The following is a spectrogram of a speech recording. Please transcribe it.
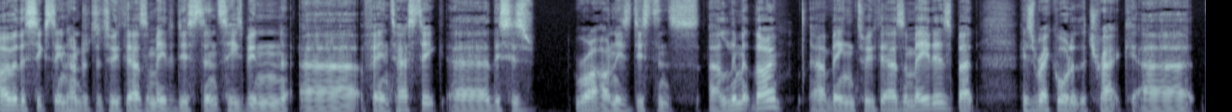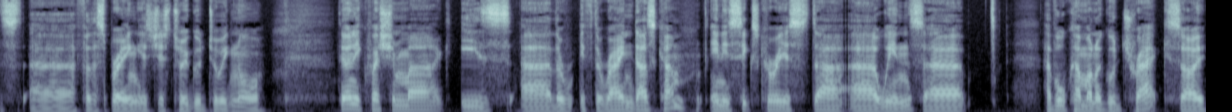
Over the 1600 to 2000 metre distance, he's been uh, fantastic. Uh, this is right on his distance uh, limit though uh, being 2,000 metres, but his record at the track uh, uh, for the spring is just too good to ignore. The only question mark is uh, the if the rain does come. In his six career star uh, wins, uh, have all come on a good track. So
